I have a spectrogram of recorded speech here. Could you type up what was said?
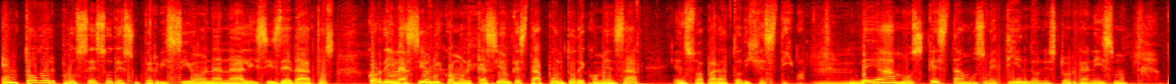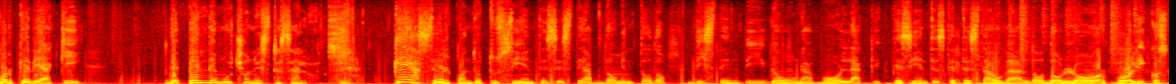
en todo el proceso de supervisión, análisis de datos, coordinación y comunicación que está a punto de comenzar en su aparato digestivo. Veamos qué estamos metiendo en nuestro organismo, porque de aquí depende mucho nuestra salud. Sí. ¿Qué hacer cuando tú sientes este abdomen todo distendido, una bola que, que sientes que te está ahogando, dolor, cólicos?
